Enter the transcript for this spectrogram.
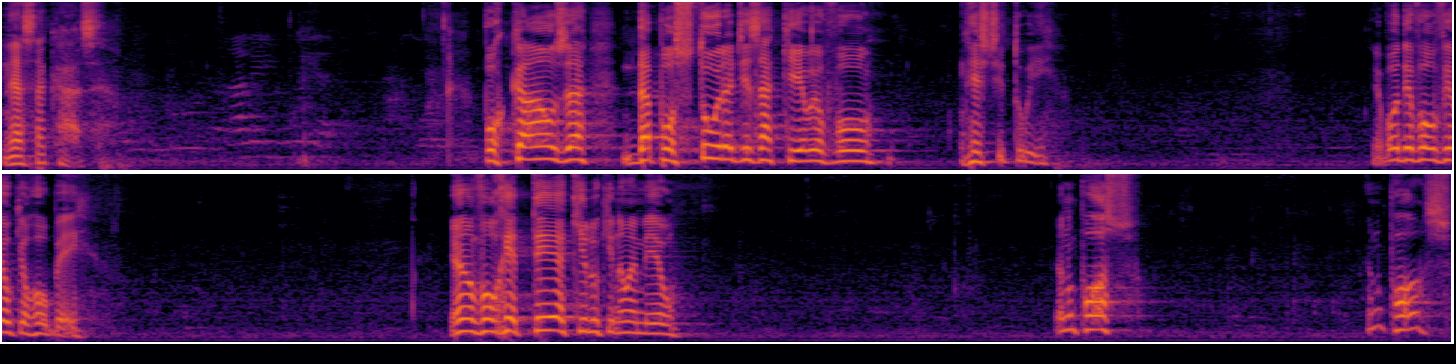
nessa casa. Por causa da postura de Zaqueu, eu vou restituir. Eu vou devolver o que eu roubei. Eu não vou reter aquilo que não é meu. Eu não posso. Eu não posso.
